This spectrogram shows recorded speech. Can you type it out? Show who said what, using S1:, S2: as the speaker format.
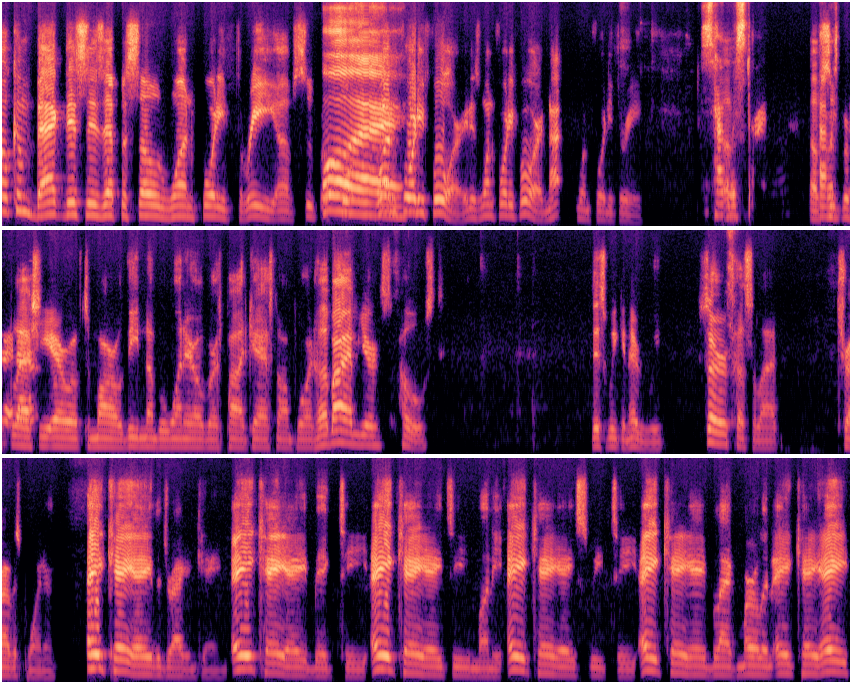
S1: What's happening, y'all? Welcome back. This is episode 143 of Super
S2: Boy.
S1: 144. It is 144, not 143
S2: This is how
S1: Oh.
S2: we start.
S1: of
S2: was
S1: Super
S2: scared,
S1: Flashy Arrow of Tomorrow, the number one Arrowverse podcast on Pornhub. I am your host this week and every week, Sir Cussalott, Travis Pointer, aka the Dragon King, aka Big T, aka T Money, aka Sweet T, aka Black Merlin, aka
